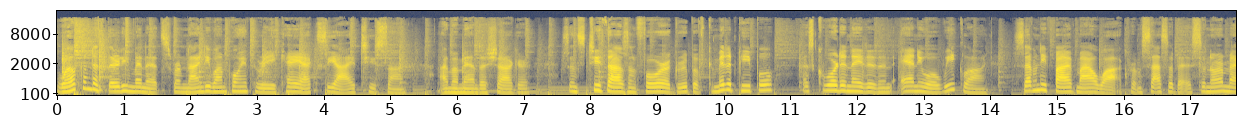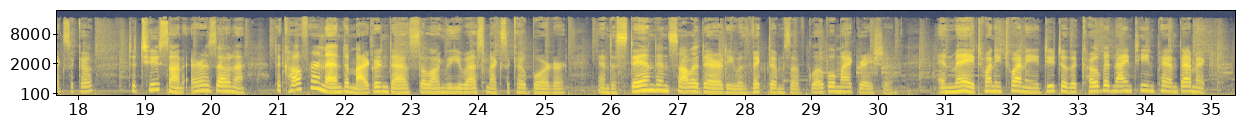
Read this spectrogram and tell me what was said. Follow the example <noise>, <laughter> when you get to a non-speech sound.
Welcome to 30 Minutes from 91.3 KXCI Tucson. I'm Amanda Schager. Since 2004, a group of committed people has coordinated an annual week long 75 mile walk from Sasabe, Sonora, Mexico to Tucson, Arizona to call for an end to migrant deaths along the U.S. Mexico border and to stand in solidarity with victims of global migration. In May 2020, due to the COVID 19 pandemic,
